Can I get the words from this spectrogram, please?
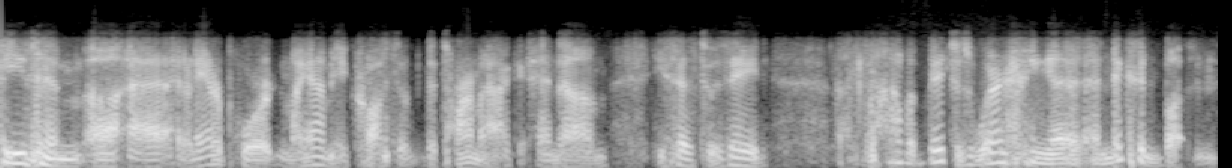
sees him uh, at an airport in Miami across the, the tarmac, and um, he says to his aide, That son of a bitch is wearing a, a Nixon button,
